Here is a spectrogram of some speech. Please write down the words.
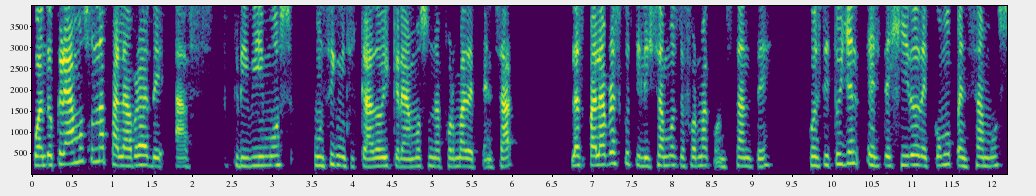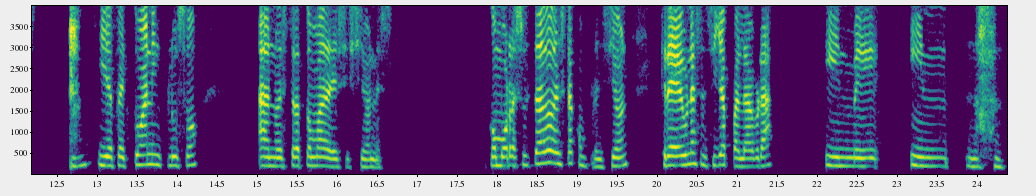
Cuando creamos una palabra de escribimos un significado y creamos una forma de pensar, las palabras que utilizamos de forma constante constituyen el tejido de cómo pensamos y efectúan incluso a nuestra toma de decisiones. Como resultado de esta comprensión, creé una sencilla palabra y me, no,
